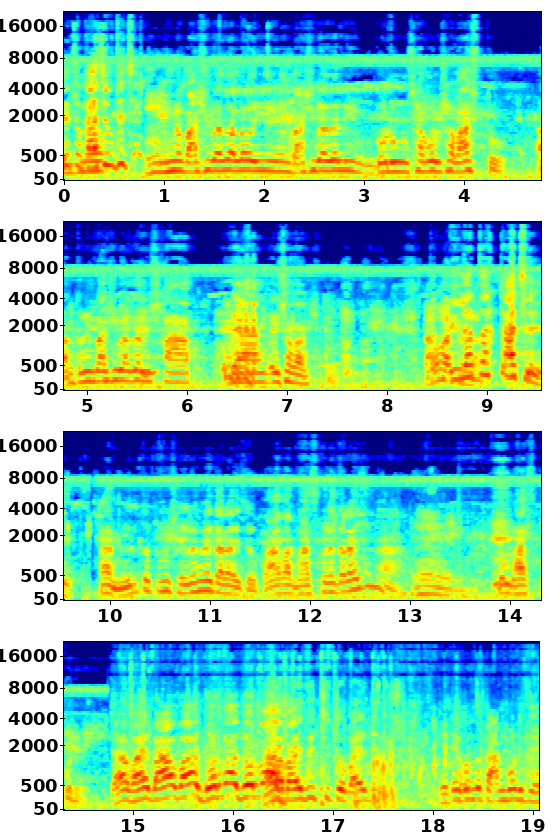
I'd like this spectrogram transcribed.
এই তো গাছে উঠেছি। কৃষ্ণ বাঁশি বাজালো ওই বাঁশি বাজালি গরু ছাগল সব আসতো। আর তুমি বাঁশি বাজালি সাপ ব্যাং এইসব আসতো আসবে লীলা তো একটা আছে। হ্যাঁ মিল তো তুমি সেইভাবে দাঁড়াইছো। পা আবার ভাঁজ করে দাঁড়াইছো না। তুমি ভাঁজ করে। যা ভাই বাও বাও জোর বাও জোর বাও বাই দিচ্ছি তো বাই দিচ্ছি। এটা কিন্তু টান পড়েছে।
